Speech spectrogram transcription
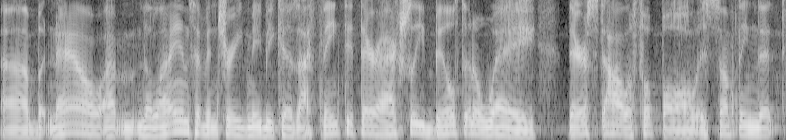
Uh, but now um, the Lions have intrigued me because I think that they're actually built in a way. Their style of football is something that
